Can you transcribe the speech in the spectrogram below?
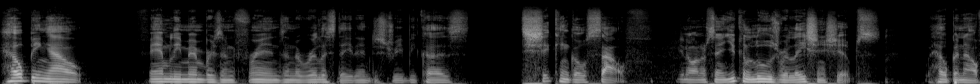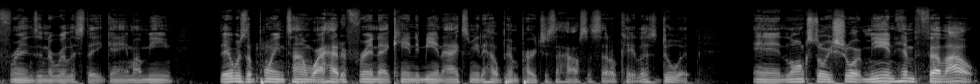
helping out family members and friends in the real estate industry because shit can go south. You know what I'm saying? You can lose relationships helping out friends in the real estate game. I mean, there was a point in time where I had a friend that came to me and asked me to help him purchase a house. I said, okay, let's do it. And long story short, me and him fell out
